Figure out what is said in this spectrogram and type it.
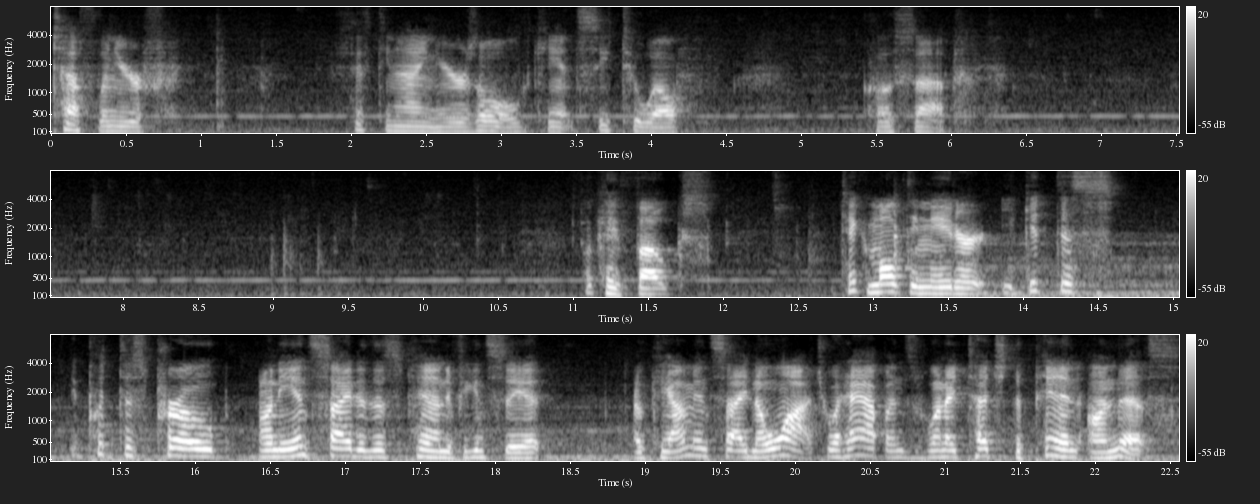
tough when you're 59 years old. Can't see too well close up. Okay, folks. Take a multimeter. You get this you put this probe on the inside of this pin, if you can see it. Okay, I'm inside. Now watch what happens when I touch the pin on this.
